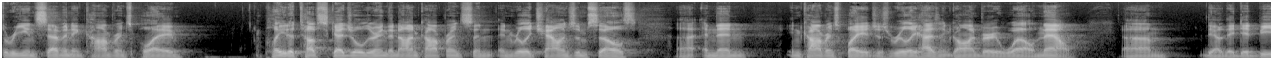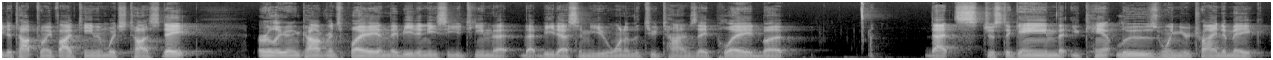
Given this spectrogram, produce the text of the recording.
three and seven in conference play, played a tough schedule during the non-conference and, and really challenged themselves. Uh, and then in conference play, it just really hasn't gone very well. Now, um, you know, they did beat a top 25 team in Wichita State earlier in conference play, and they beat an ECU team that that beat SMU one of the two times they played. But that's just a game that you can't lose when you're trying to make,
